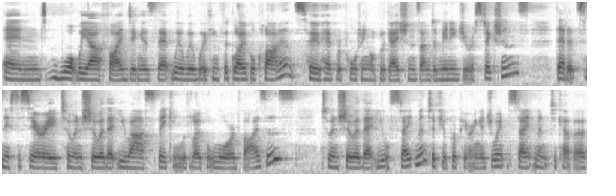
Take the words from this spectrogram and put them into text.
And what we are finding is that where we're working for global clients who have reporting obligations under many jurisdictions, that it's necessary to ensure that you are speaking with local law advisors to ensure that your statement, if you're preparing a joint statement to cover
